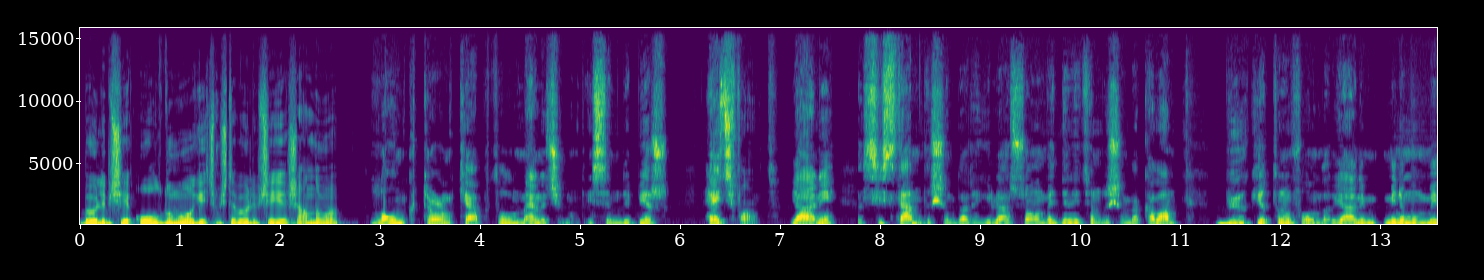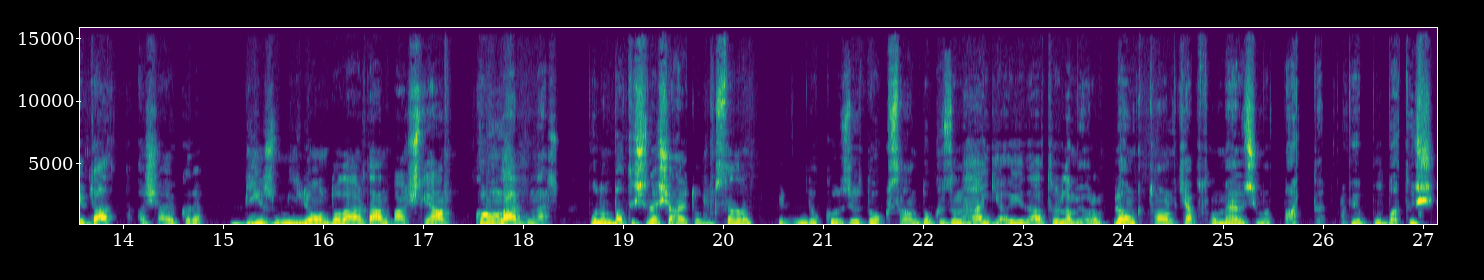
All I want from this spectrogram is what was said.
böyle bir şey oldu mu? Geçmişte böyle bir şey yaşandı mı? Long Term Capital Management isimli bir hedge fund yani sistem dışında regülasyon ve denetim dışında kalan büyük yatırım fonları yani minimum mevduat aşağı yukarı 1 milyon dolardan başlayan kurumlar bunlar. Bunun batışına şahit olduk sanırım. 1999'un hangi ayı hatırlamıyorum. Long Term Capital Management battı ve bu batış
